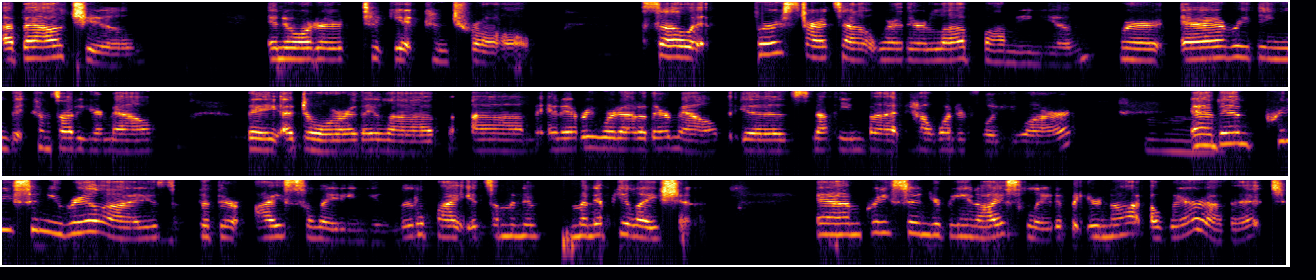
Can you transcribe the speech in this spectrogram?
about you in order to get control. So it first starts out where they're love bombing you, where everything that comes out of your mouth they adore, they love, um, and every word out of their mouth is nothing but how wonderful you are. Mm. And then pretty soon you realize that they're isolating you little by it's a mani- manipulation. And pretty soon you're being isolated, but you're not aware of it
